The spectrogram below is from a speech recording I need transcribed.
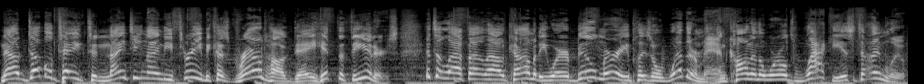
Now, double take to 1993 because Groundhog Day hit the theaters. It's a laugh out loud comedy where Bill Murray plays a weatherman caught in the world's wackiest time loop.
